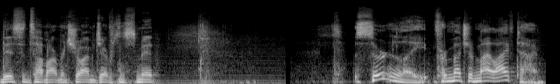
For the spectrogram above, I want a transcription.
This is Thom Hartmann Show. I'm Jefferson Smith. Certainly, for much of my lifetime,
